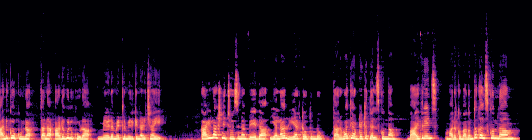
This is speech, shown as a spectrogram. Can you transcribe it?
అనుకోకుండా తన అడుగులు కూడా మేడ మెట్ల మీదకి నడిచాయి. కైలాష్ని చూసిన వేద ఎలా రియాక్ట్ అవుతుందో తర్వాతి అప్డేట్లో తెలుసుకుందాం. బాయ్ ఫ్రెండ్స్ మరొక భాగంతో కలుసుకుందాం.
